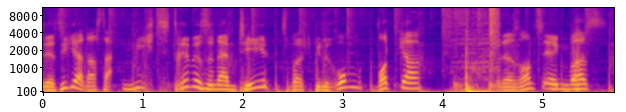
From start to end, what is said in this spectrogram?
Dir sicher, dass da nichts drin ist in einem Tee? Zum Beispiel Rum, Wodka oder sonst irgendwas?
